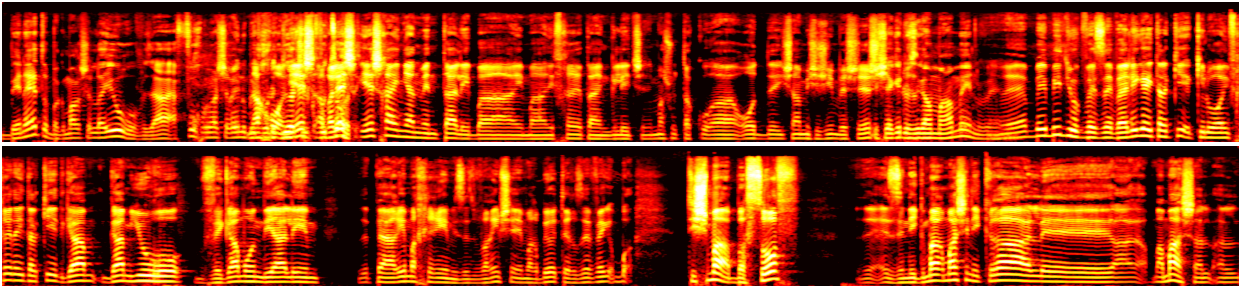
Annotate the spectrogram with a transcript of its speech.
בין היתר בגמר של היורו, וזה היה הפוך ממה שראינו נכון, בהתמודדויות של קבוצות. אבל יש, יש לך עניין מנטלי ב, עם הנבחרת האנגלית, שמשהו תקוע עוד אישה מ-66. שיגידו שזה גם מאמן. ו... בדיוק, וזה, והליגה האיטלקית, כאילו הנבחרת האיטלקית, גם, גם יורו וגם מונדיאלים, זה פערים אחרים, זה דברים שהם הרבה יותר זה, ובוא, תשמע, בסוף זה נגמר מה שנקרא על, אה, ממש על, על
